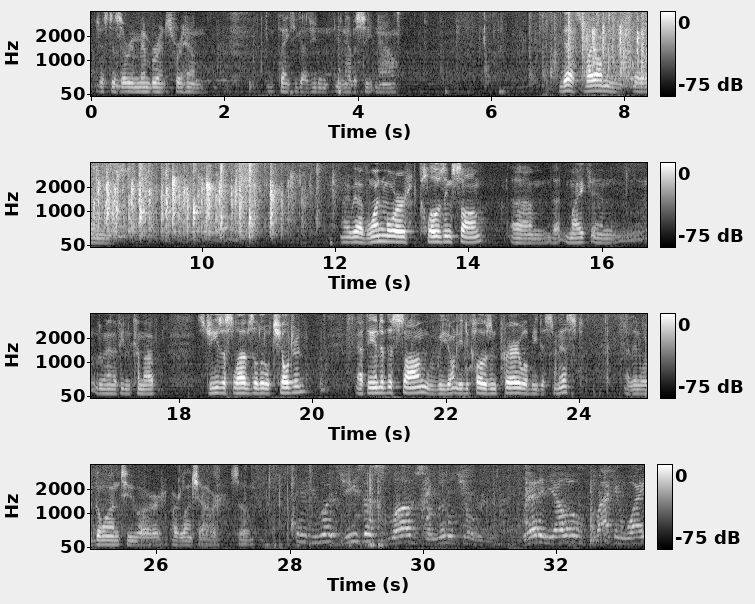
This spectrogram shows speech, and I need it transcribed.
just as a remembrance for him. And thank you guys. You can, you can have a seat now. Yes, by all means, by all means. All right, we have one more closing song um, that Mike and Luann, if you can come up. It's Jesus Loves the Little Children. At the end of this song, we don't need to close in prayer, we'll be dismissed, and then we'll go on to our, our lunch hour. So, If you would, Jesus loves the little children, red and yellow, black and white.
